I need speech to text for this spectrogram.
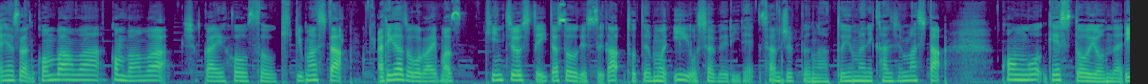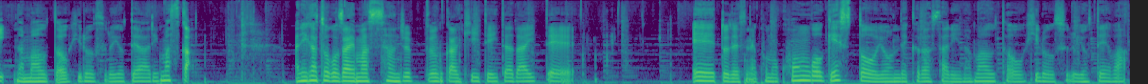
あやさん、こんばんは。こんばんは。初回放送を聞きました。ありがとうございます。緊張していたそうですが、とてもいいおしゃべりで30分があっという間に感じました。今後ゲストを呼んだり生歌を披露する予定はありますか？ありがとうございます30分間聞いていただいてえー、っとですねこの今後ゲストを呼んでくださり生歌を披露する予定は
